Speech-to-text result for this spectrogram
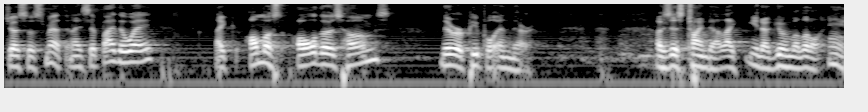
Joseph Smith. And I said, by the way, like almost all those homes, there were people in there. I was just trying to like, you know, give them a little eh.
